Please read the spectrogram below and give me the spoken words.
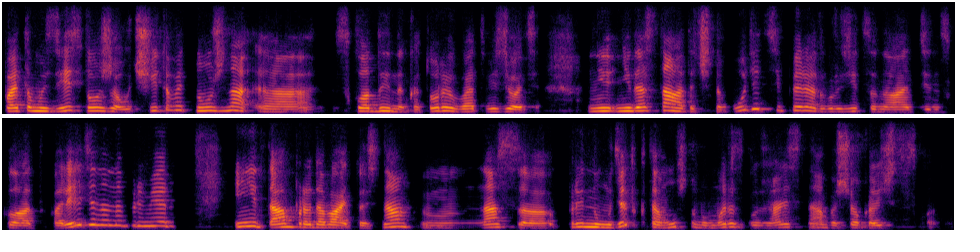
Поэтому здесь тоже учитывать нужно э, склады, на которые вы отвезете. недостаточно будет теперь отгрузиться на один склад Коледино, например, и там продавать. То есть нам, нас э, принудят к тому, чтобы мы разгружались на большое количество складов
